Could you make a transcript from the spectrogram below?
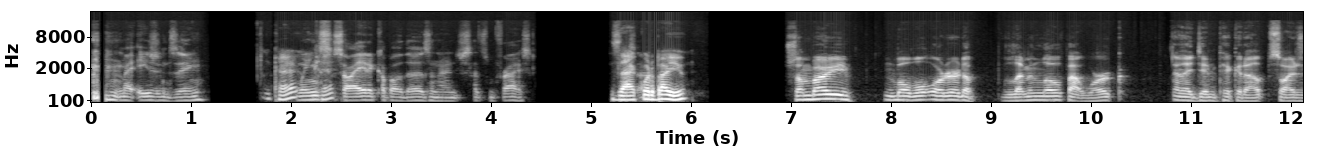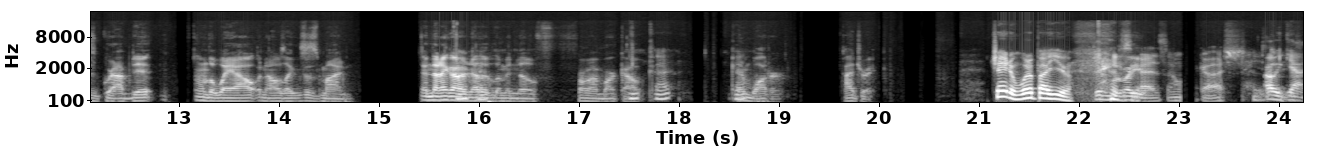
my Asian zing Okay. wings. okay. So I ate a couple of those, and I just had some fries. Zak, so- what about you? Somebody mobile ordered a lemon loaf at work, and they didn't pick it up, so I just grabbed it on the way out, and I was like, "This is mine." And then I got Okay. another lemon loaf for my markout Okay. okay. and water. Hydrate. Jaden, what about you? Jaden, what about Thanks, you? guys. Oh my gosh. Oh yeah,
